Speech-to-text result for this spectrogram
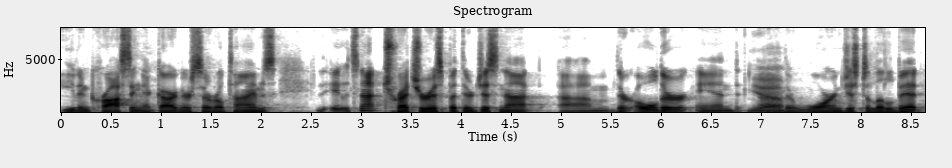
even crossing that Gardner several times, it's not treacherous, but they're just not. Um, they're older and uh, yeah. uh, they're worn just a little bit.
